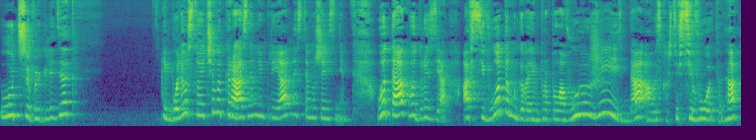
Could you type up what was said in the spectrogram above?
лучше выглядят и более устойчивы к разным неприятностям в жизни. Вот так вот, друзья. А всего-то мы говорим про половую жизнь, да, а вы скажете всего-то, да,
